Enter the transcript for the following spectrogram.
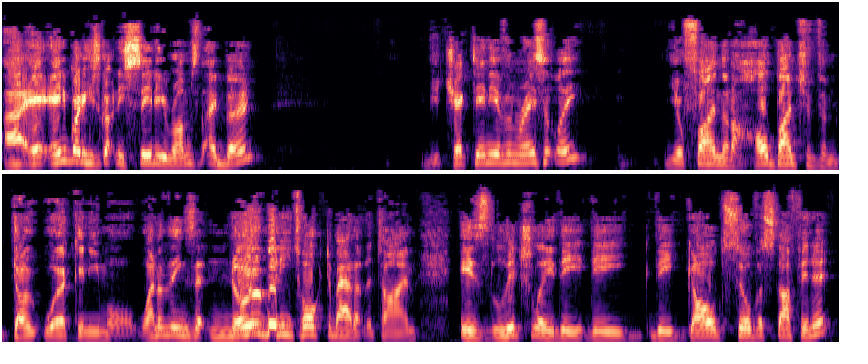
Uh, anybody who's got any CD-ROMs that they burn? Have you checked any of them recently? You'll find that a whole bunch of them don't work anymore. One of the things that nobody talked about at the time is literally the, the, the gold silver stuff in it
